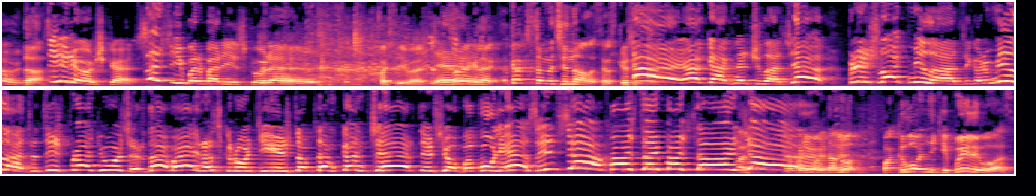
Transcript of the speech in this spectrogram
О, Да. Сережка, соси барбариску, да. Спасибо. Э. Яковлевна, как все начиналось, расскажите. Эй, а как началась? Я пришла к Меладзе, говорю, Меладзе, ты ж продюсер, давай раскрути, чтоб там концерты, все, бабулесы, и все, постой, постой, Я всё. понимаю, да, но поклонники были у вас?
